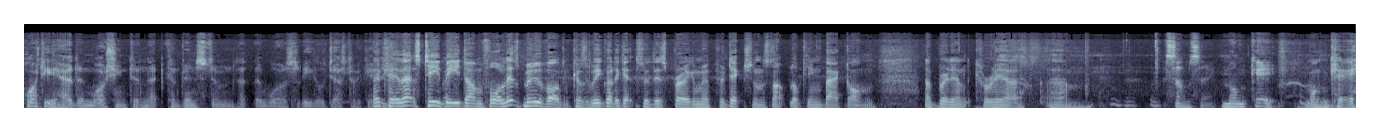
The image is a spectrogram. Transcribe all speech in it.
what he had in Washington that convinced him that there was legal justification. Okay, that's TB done for. Let's move on because we've got to get through this program of predictions, not looking back on a brilliant career. Um, Some say. Monkey. Monkey.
